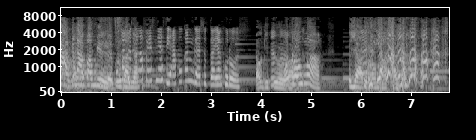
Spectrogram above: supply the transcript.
Kenapa vintage bukan mukanya? masalah face-nya sih. Aku kan nggak suka yang kurus. Oh gitu. Oh, Ah. trauma. Iya, trauma.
